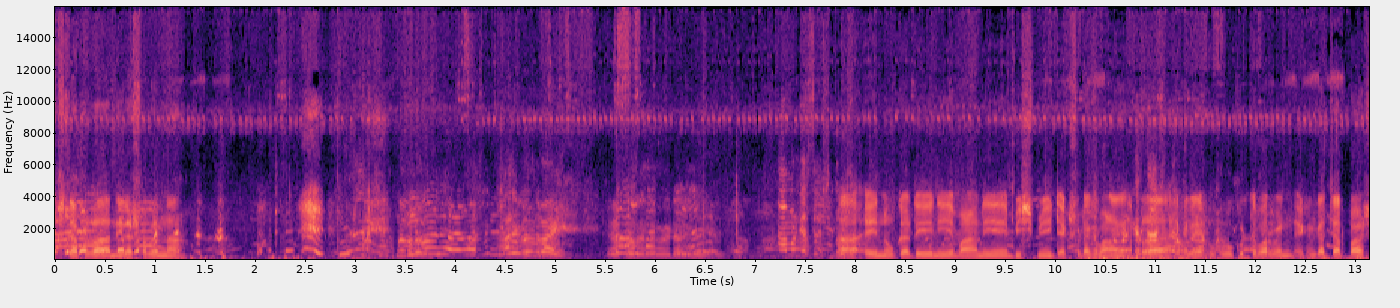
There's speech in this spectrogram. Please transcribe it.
আসলে আপনারা নিরাশ হবেন না। এই নৌকাটি নিয়ে ভাড়া নিয়ে বিশ মিনিট, একশো টাকা বানায় আপনারা এখানে উপভোগ করতে পারবেন এখানকার চারপাশ।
